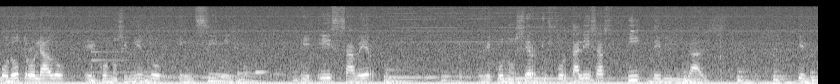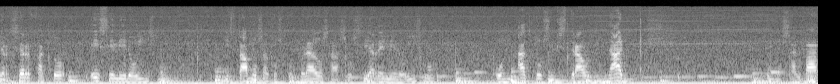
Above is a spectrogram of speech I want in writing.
Por otro lado, el conocimiento en sí mismo, que es saber reconocer tus fortalezas y debilidades. El tercer factor es el heroísmo. Estamos acostumbrados a asociar el heroísmo con actos extraordinarios, como salvar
